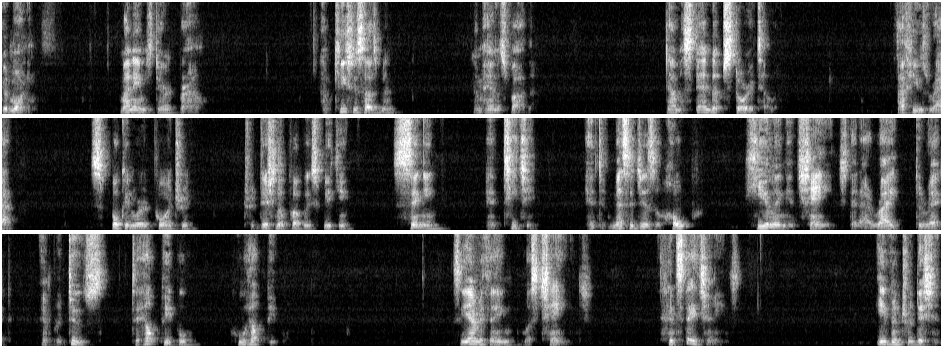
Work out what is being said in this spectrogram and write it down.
Good morning. My name is Derek Brown. I'm Keisha's husband. I'm Hannah's father. I'm a stand up storyteller. I fuse rap, spoken word poetry, traditional public speaking, singing, and teaching into messages of hope, healing, and change that I write, direct, and produce to help people who help people. See, everything must change and stay changed. Even tradition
